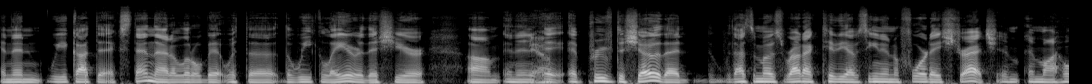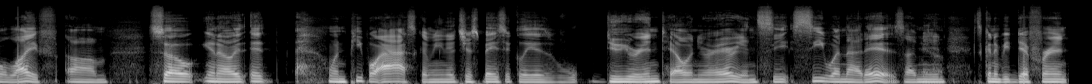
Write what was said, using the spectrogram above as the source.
and then we got to extend that a little bit with the the week later this year um, and then yeah. it, it, proved to show that that's the most rut activity i've seen in a four day stretch in, in my whole life um, so you know it, it when people ask i mean it just basically is do your intel in your area and see see when that is i mean yeah. it's going to be different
